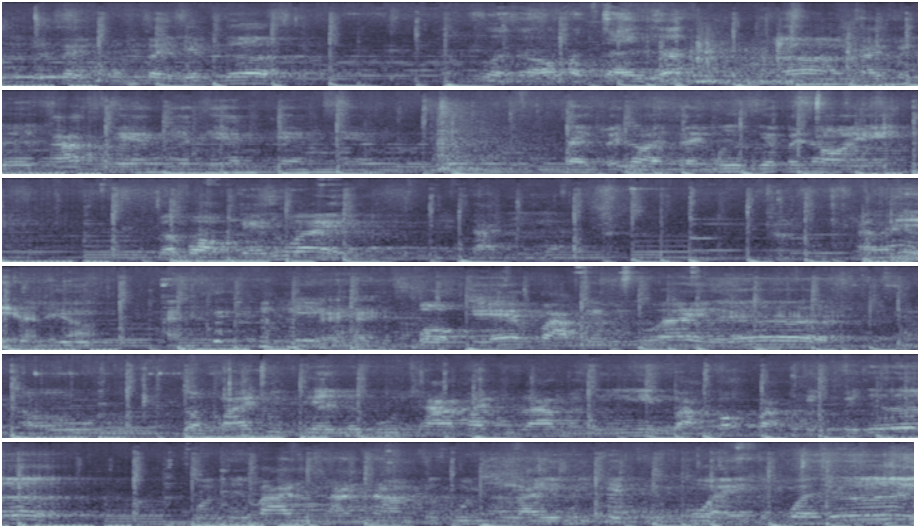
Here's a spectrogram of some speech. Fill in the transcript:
เดี๋ยวไปใส่ผมใส่เล็บเด้อตัวจะเอาปัจจัยนะเออใส่ไปเลยครับแทนแทนแทนแทนแทนใส่ไปหน่อยใส่มือแกไปหน่อยแล้วบอกแกด้วยตาดีอะนี่ครับพี่น้องอะบอกแกฝากแกไปด้วยเออเอาด อกไม้ทุกเทียนไปบูชาพระจุฬามณีฝากก็ฝากเก็บไปเด้อคนในบ้านฉันนามสกุลอะไรไม่เจ็บไม่ป่วยตะป่วยเลย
